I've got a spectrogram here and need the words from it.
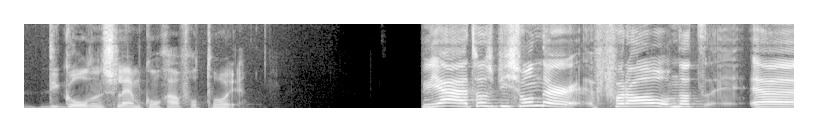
die Golden Slam kon gaan voltooien? Ja, het was bijzonder. Vooral omdat uh,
